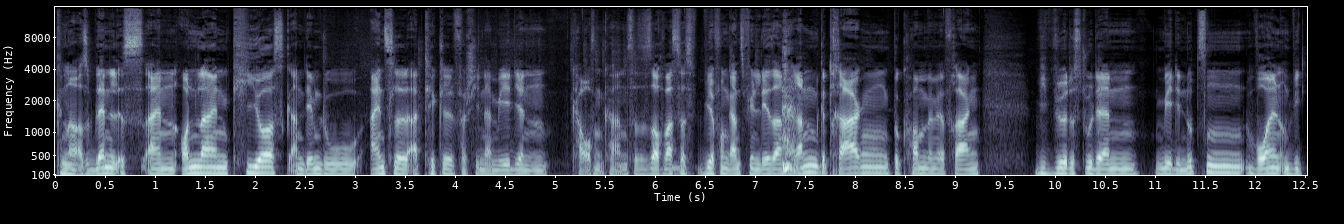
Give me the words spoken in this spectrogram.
Genau, also Blendle ist ein Online-Kiosk, an dem du Einzelartikel verschiedener Medien kaufen kannst. Das ist auch was, das wir von ganz vielen Lesern herangetragen bekommen, wenn wir fragen, wie würdest du denn Medien nutzen wollen und wie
